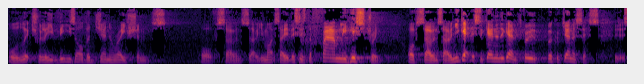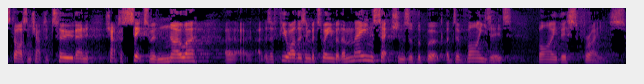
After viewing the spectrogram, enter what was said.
or literally, these are the generations of so and so. You might say, This is the family history of so and so. And you get this again and again through the book of Genesis. It starts in chapter 2, then chapter 6 with Noah. Uh, there's a few others in between, but the main sections of the book are divided by this phrase.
